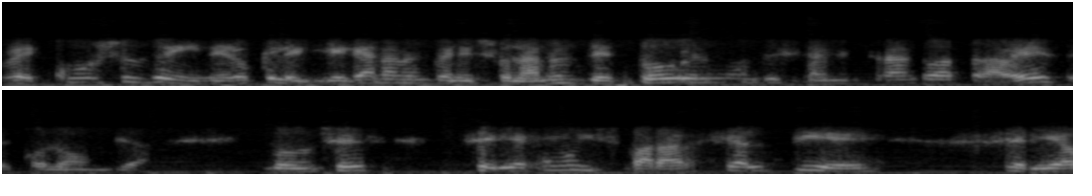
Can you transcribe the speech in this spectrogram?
recursos de dinero que le llegan a los venezolanos de todo el mundo están entrando a través de Colombia. Entonces, sería como dispararse al pie, sería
